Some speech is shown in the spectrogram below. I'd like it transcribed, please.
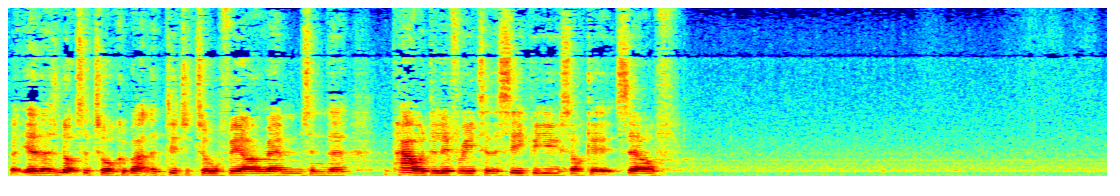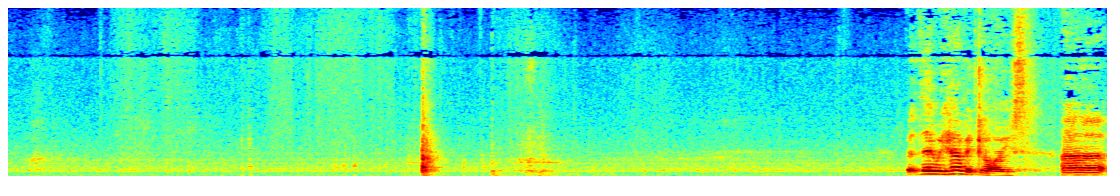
But yeah, there's lots of talk about the digital VRMs and the, the power delivery to the CPU socket itself. But there we have it, guys. Uh,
